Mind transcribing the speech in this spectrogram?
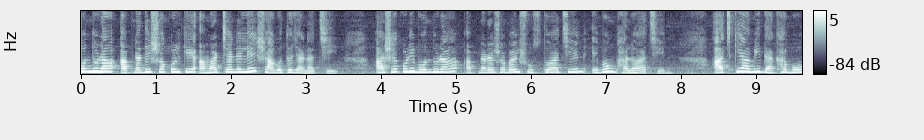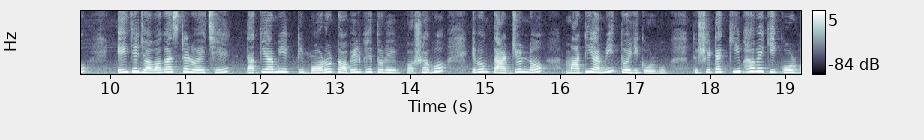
বন্ধুরা, আপনাদের সকলকে আমার চ্যানেলে স্বাগত জানাচ্ছি। আশা করি বন্ধুরা, আপনারা সবাই সুস্থ আছেন এবং ভালো আছেন। আজকে আমি দেখাবো এই যে জবা গাছটা রয়েছে, তাকে আমি একটি বড় টবের ভেতরে বসাবো এবং তার জন্য মাটি আমি তৈরি করব। তো সেটা কীভাবে কি করব,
